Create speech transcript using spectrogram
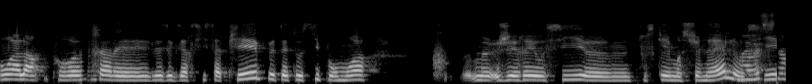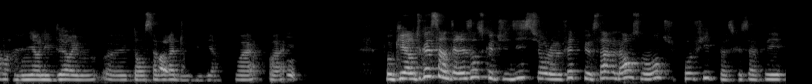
Voilà, pour faire les, exercices à pied, peut-être aussi pour moi me gérer aussi euh, tout ce qui est émotionnel. aussi. Ouais, ça, devenir leader euh, dans savoir-être, je veux dire. Ouais, ouais. Ok, en tout cas, c'est intéressant ce que tu dis sur le fait que ça, là, en ce moment, tu profites parce que ça fait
